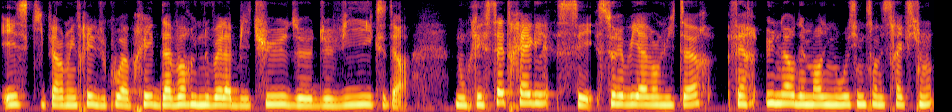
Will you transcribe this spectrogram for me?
et ce qui permettrait du coup après d'avoir une nouvelle habitude de vie, etc. Donc les 7 règles, c'est se réveiller avant 8 heures, faire une heure de morning routine sans distraction,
